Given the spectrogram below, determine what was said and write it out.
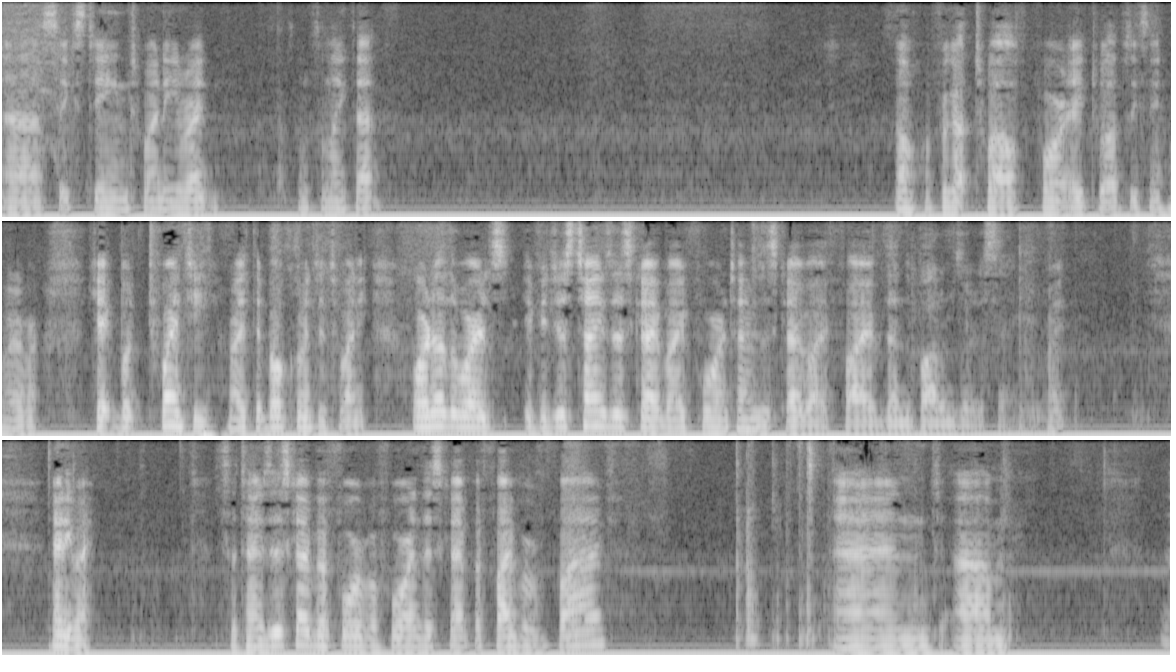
uh, 16, 20, right? Something like that. Oh, I forgot 12. 4, 8, 12, 16, whatever. Okay, but 20, right? They both go into 20. Or in other words, if you just times this guy by 4 and times this guy by 5, then the bottoms are the same, right? Anyway, so times this guy by 4 over 4 and this guy by 5 over 5. And, um, uh,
